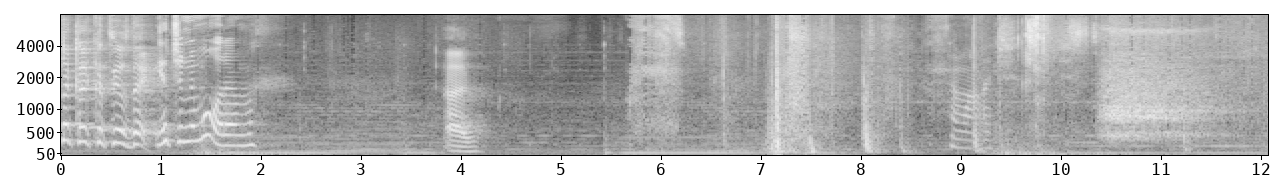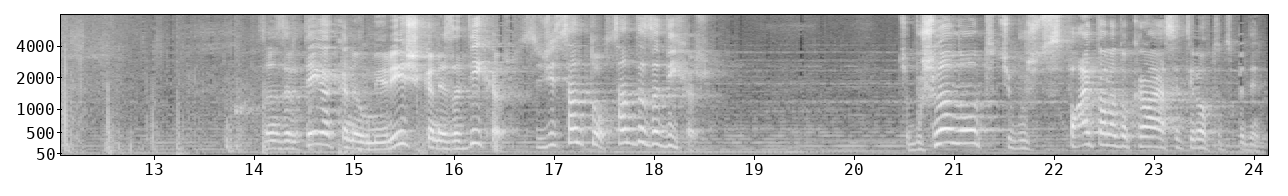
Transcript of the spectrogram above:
takle, kot si jo zdaj. Ja, če ne morem. Aj, Ne morem več. Sam zaradi tega, ker ne umiriš, ker ne zadihaš, si že sam to, sam da zadihaš. Če boš šla not, če boš spajtala do kraja, se ti lahko tudi spedem.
